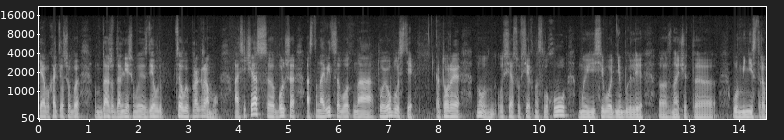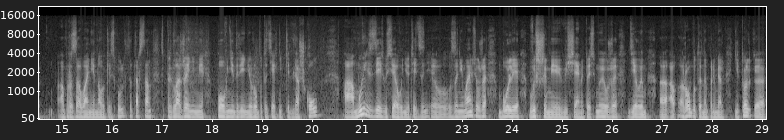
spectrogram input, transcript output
я бы хотел, чтобы даже в дальнейшем вы сделали целую программу. А сейчас э, больше остановиться вот на той области, которые, ну, сейчас у всех на слуху. Мы сегодня были, э, значит, э, у министра образования и науки Республики Татарстан с предложениями по внедрению робототехники для школ. А мы здесь у себя в университете э, занимаемся уже более высшими вещами. То есть мы уже делаем а, роботы, например, не только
